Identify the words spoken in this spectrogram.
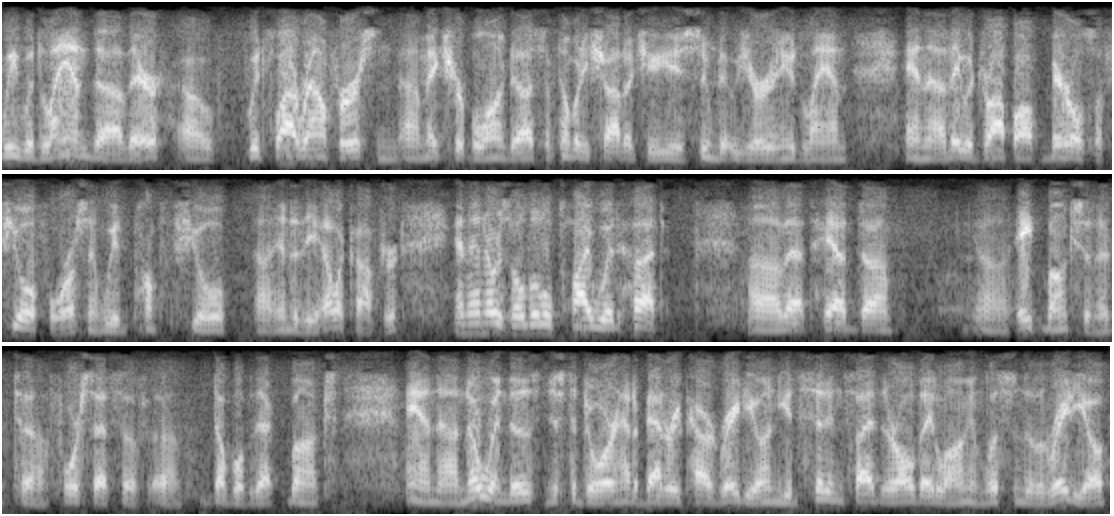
we would land uh, there. Uh, we'd fly around first and uh, make sure it belonged to us. If nobody shot at you, you assumed it was yours, and you'd land. And uh, they would drop off barrels of fuel for us, and we'd pump the fuel uh, into the helicopter. And then there was a little plywood hut uh, that had uh, uh, eight bunks in it, uh, four sets of uh, double deck bunks, and uh, no windows, just a door, and had a battery powered radio. And you'd sit inside there all day long and listen to the radio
